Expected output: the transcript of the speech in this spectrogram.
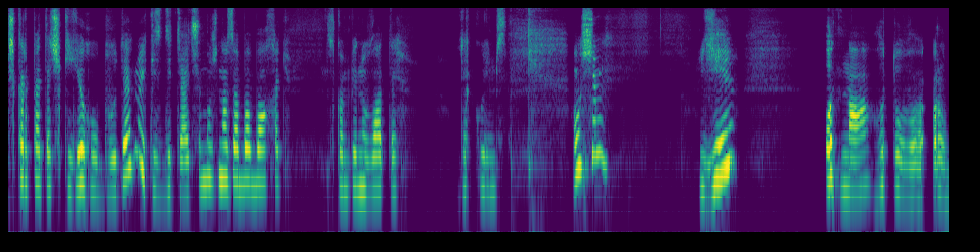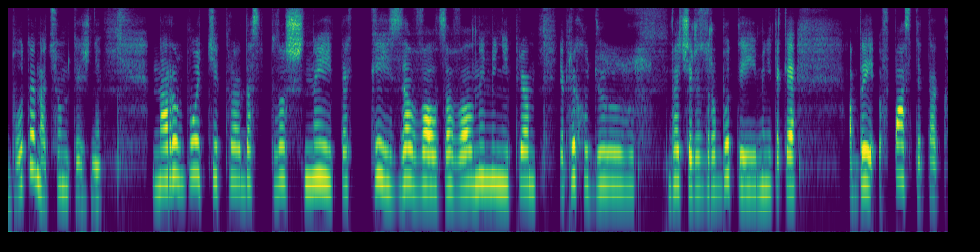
шкарпеточки його буде. Ну, якісь дитячі можна забабахати, скомбінувати з якимсь. В общем, є одна готова робота на цьому тижні. На роботі, правда, сплошний такий завал, завал. Не мені прям. Я приходжу ввечері з роботи, і мені таке, аби впасти так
